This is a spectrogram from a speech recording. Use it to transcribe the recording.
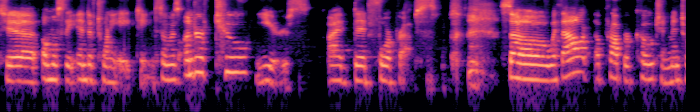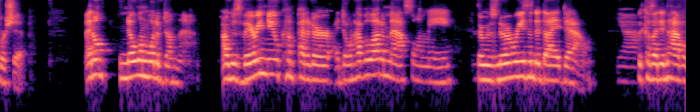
to almost the end of 2018. So it was under two years I did four preps. so without a proper coach and mentorship, I don't, no one would have done that. I was very new competitor. I don't have a lot of mass on me. There was no reason to diet down. Yeah. Because I didn't have a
